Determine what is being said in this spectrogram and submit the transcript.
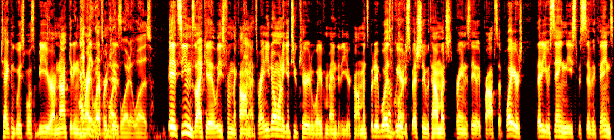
technically supposed to be, or I'm not getting the I right think leverages. what it was it seems like it, at least from the comments, yeah. right? And you don't want to get too carried away from end of the year comments, but it was of weird, course. especially with how much Brandon Staley props up players that he was saying these specific things.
